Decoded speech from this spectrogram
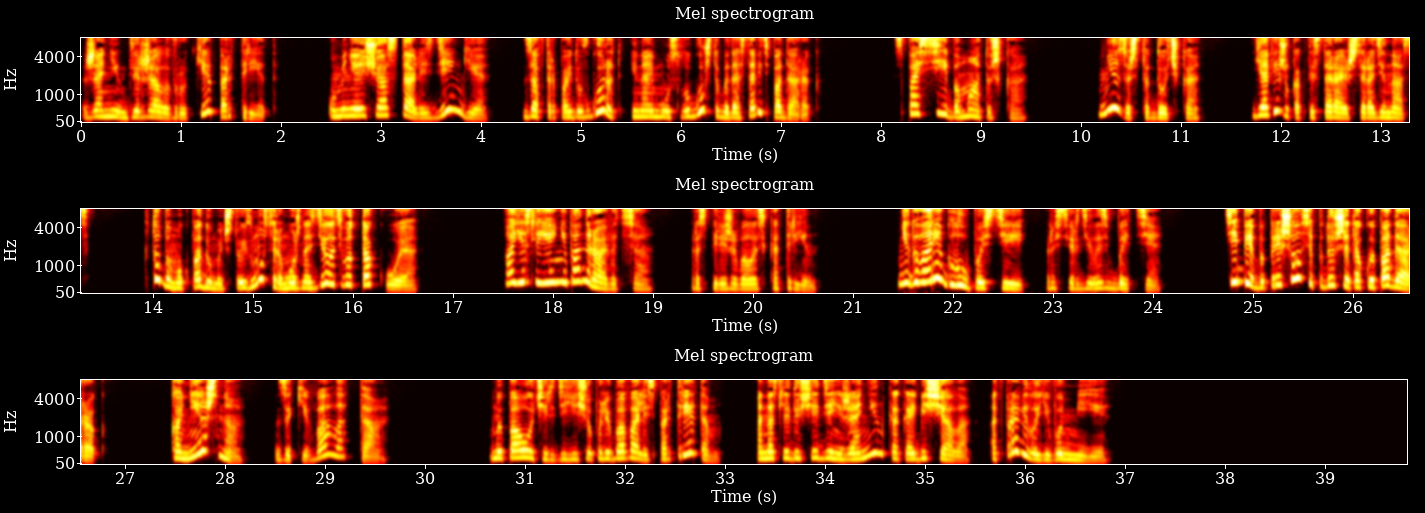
Жанин держала в руке портрет. «У меня еще остались деньги. Завтра пойду в город и найму слугу, чтобы доставить подарок». «Спасибо, матушка». «Не за что, дочка. Я вижу, как ты стараешься ради нас. Кто бы мог подумать, что из мусора можно сделать вот такое?» «А если ей не понравится?» — распереживалась Катрин. «Не говори глупостей!» — рассердилась Бетти. «Тебе бы пришелся по душе такой подарок?» Конечно, закивала та. Мы по очереди еще полюбовались портретом, а на следующий день Жанин, как и обещала, отправила его Мии.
